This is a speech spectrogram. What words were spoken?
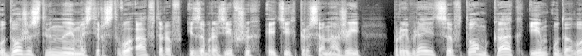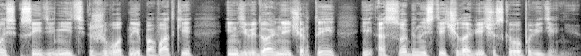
Художественное мастерство авторов, изобразивших этих персонажей, проявляется в том, как им удалось соединить животные повадки, индивидуальные черты и особенности человеческого поведения.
